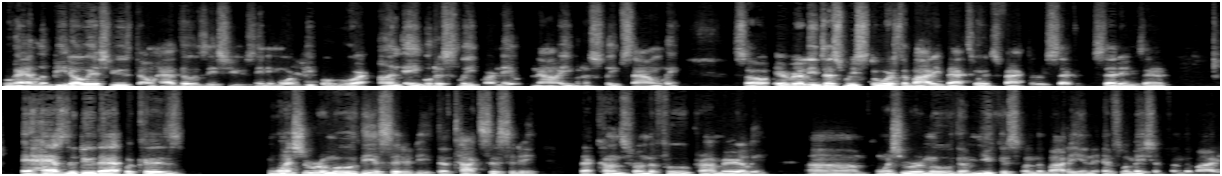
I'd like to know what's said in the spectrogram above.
who had libido issues don't have those issues anymore. People who are unable to sleep are now able to sleep soundly. So it really just restores the body back to its factory settings. And it has to do that because once you remove the acidity, the toxicity that comes from the food primarily, um, once you remove the mucus from the body and the inflammation from the body,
